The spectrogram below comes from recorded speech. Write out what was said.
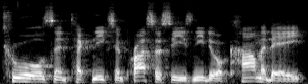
tools and techniques and processes need to accommodate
